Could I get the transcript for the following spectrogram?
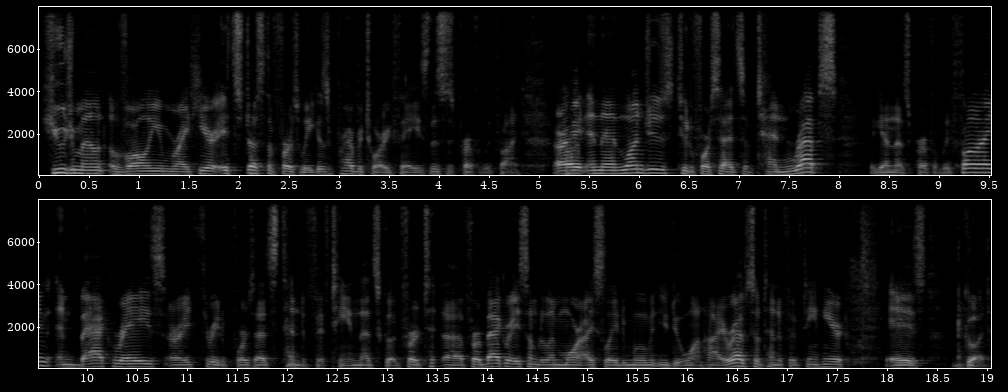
huge amount of volume right here. It's just the first week. It's a preparatory phase. This is perfectly fine. All right, and then lunges, two to four sets of 10 reps. Again, that's perfectly fine. And back raise, all right, three to four sets, 10 to 15. That's good. For, uh, for a back raise, something more isolated movement, you do want higher reps, so 10 to 15 here is good.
